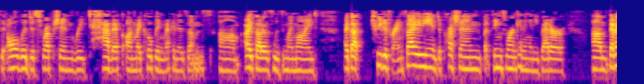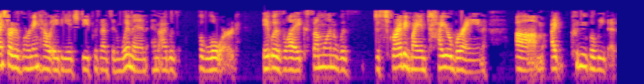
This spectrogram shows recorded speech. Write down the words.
the, all the disruption wreaked havoc on my coping mechanisms. Um, I thought I was losing my mind. I got treated for anxiety and depression, but things weren't getting any better. Um, then I started learning how ADHD presents in women and I was floored. It was like someone was describing my entire brain. Um, I couldn't believe it.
